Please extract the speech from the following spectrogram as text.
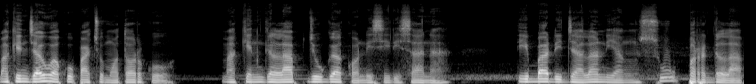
Makin jauh aku pacu motorku, makin gelap juga kondisi di sana. Tiba di jalan yang super gelap.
